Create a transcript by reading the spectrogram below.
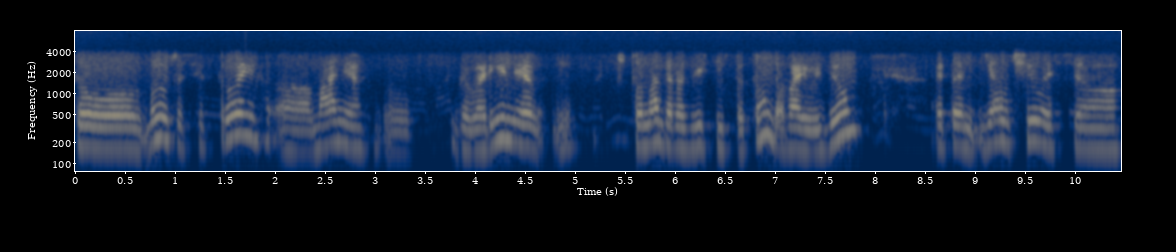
То мы уже с сестрой, э, маме э, говорили, ну, что надо развестись с отцом, давай уйдем. Это я училась э, в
